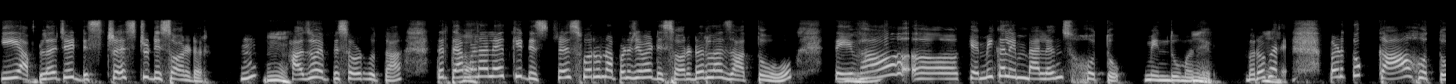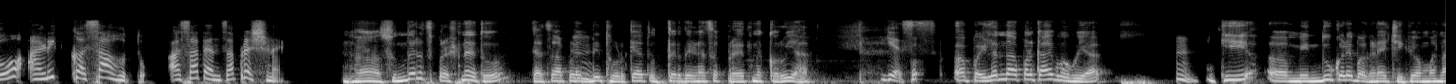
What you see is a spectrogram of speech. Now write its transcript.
की आपलं जे डिस्ट्रेस टू डिसऑर्डर हा जो एपिसोड होता तर त्या म्हणाल्या की डिस्ट्रेस वरून आपण जेव्हा डिसऑर्डरला जातो तेव्हा केमिकल इम्बॅलन्स होतो मेंदूमध्ये. बरोबर आहे. पण तो का होतो आणि कसा होतो असा त्यांचा प्रश्न आहे. हा सुंदरच प्रश्न आहे तो. त्याचा आपण अगदी थोडक्यात उत्तर देण्याचा प्रयत्न करूया. येस पहिल्यांदा आपण काय बघूया? की मेंदूकडे बघण्याची किंवा मना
